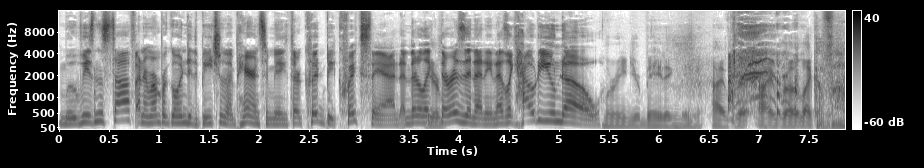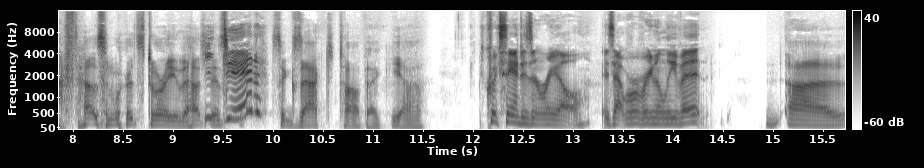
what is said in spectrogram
movies and stuff. And I remember going to the beach with my parents and being like, there could be quicksand. And they're like, you're, there isn't any. And I was like, how do you know? Maureen, you're baiting me. I, re- I wrote like a 5,000 word story about you this, did? this exact topic. Yeah. Quicksand isn't real. Is that where we're going to leave it? Uh,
